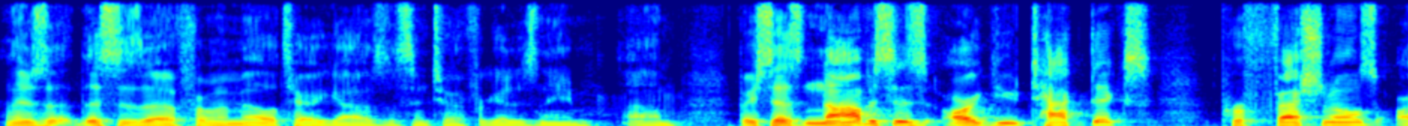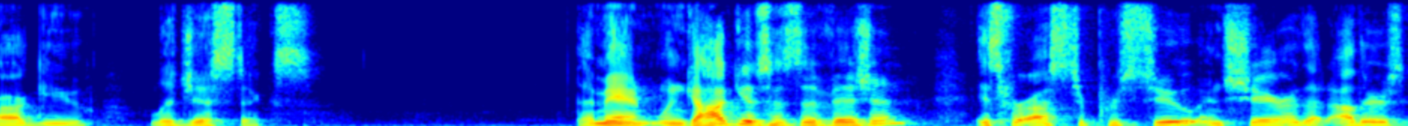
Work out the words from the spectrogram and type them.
And there's a, this is a, from a military guy I was listening to, I forget his name. Um, but he says, Novices argue tactics, professionals argue logistics. That man, when God gives us a vision, is for us to pursue and share that others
